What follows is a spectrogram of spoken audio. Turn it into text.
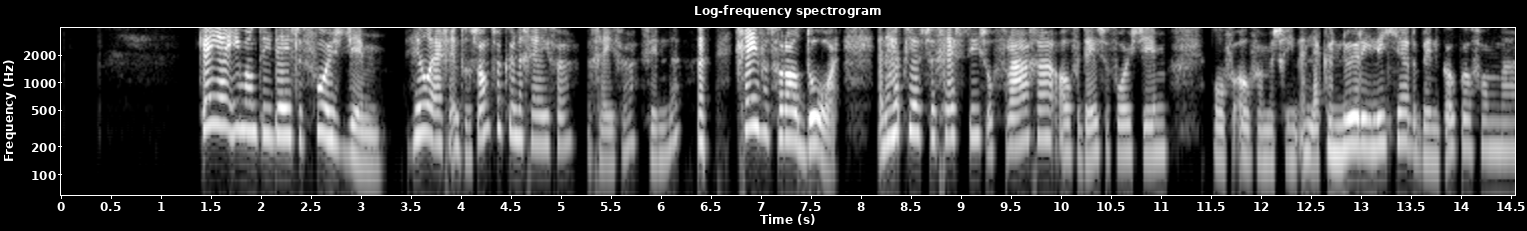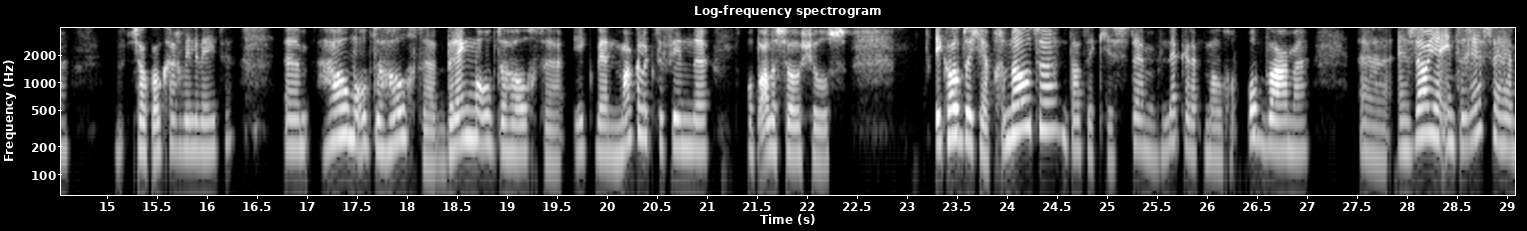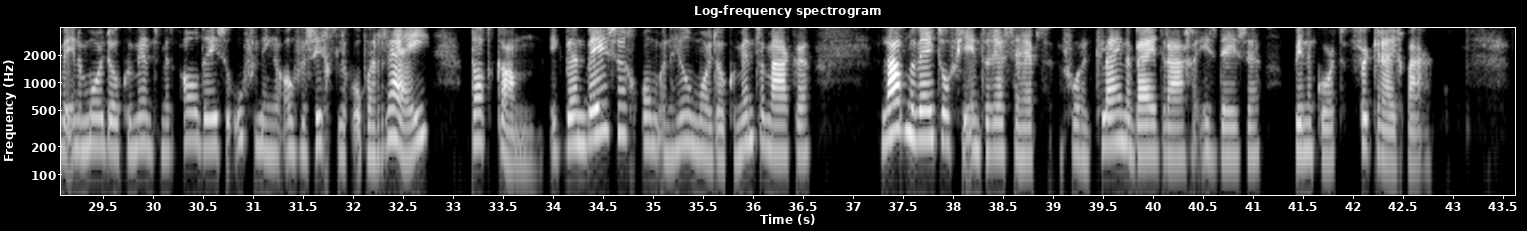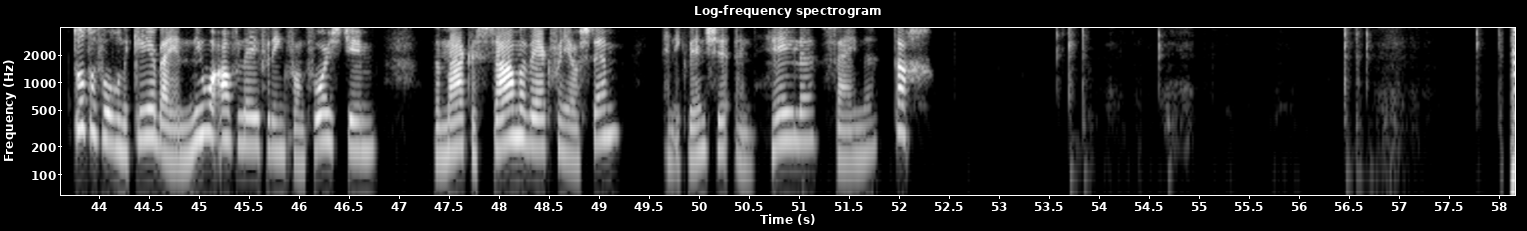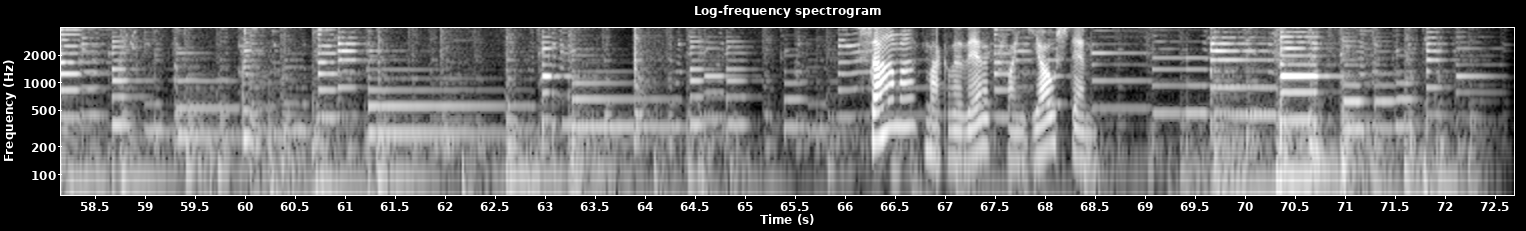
Ken jij iemand die deze voice gym heel erg interessant zou kunnen geven, geven vinden? Geef het vooral door. En heb jij suggesties of vragen over deze voice gym of over misschien een lekker neurie liedje? Daar ben ik ook wel van, uh, zou ik ook graag willen weten. Um, hou me op de hoogte, breng me op de hoogte. Ik ben makkelijk te vinden op alle socials. Ik hoop dat je hebt genoten, dat ik je stem lekker heb mogen opwarmen. Uh, en zou jij interesse hebben in een mooi document met al deze oefeningen overzichtelijk op een rij? Dat kan. Ik ben bezig om een heel mooi document te maken. Laat me weten of je interesse hebt. Voor een kleine bijdrage is deze binnenkort verkrijgbaar. Tot de volgende keer bij een nieuwe aflevering van Voice Gym. We maken samen werk van jouw stem en ik wens je een hele fijne dag. Samen maken we werk van jouw stem.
